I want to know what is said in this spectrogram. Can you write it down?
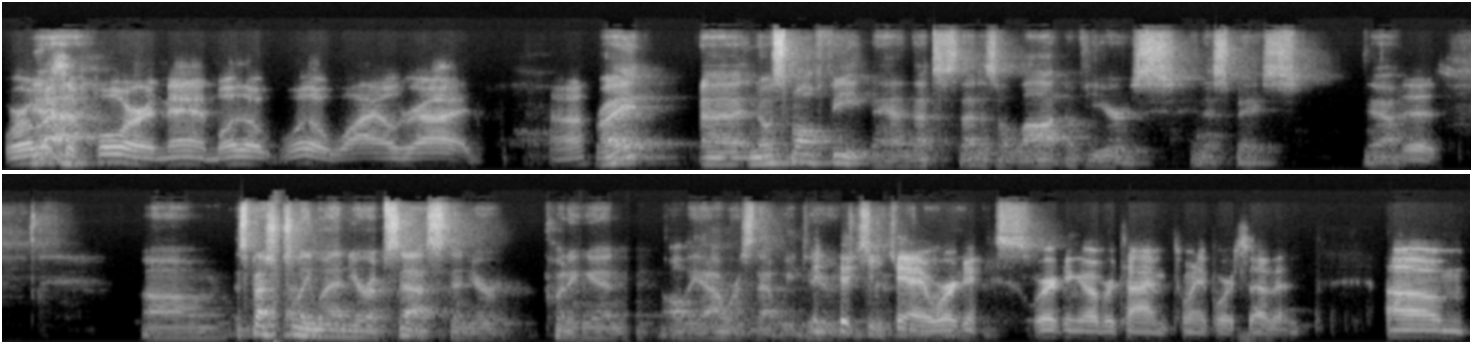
We're almost yeah. at four, and man, what a what a wild ride, huh? Right? Uh, no small feat, man. That's that is a lot of years in this space. Yeah, it is. Um, especially when you're obsessed and you're putting in all the hours that we do. yeah, working working overtime twenty four seven. Um,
